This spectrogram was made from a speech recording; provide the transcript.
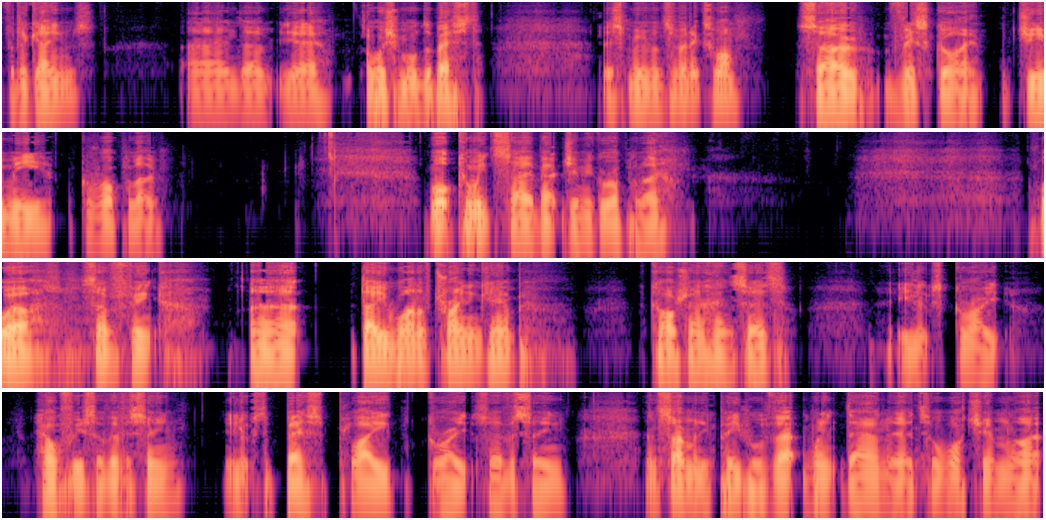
for the games. And um, yeah, I wish him all the best. Let's move on to the next one. So this guy, Jimmy Garoppolo. What can we say about Jimmy Garoppolo? Well, let's have a think. Uh, day one of training camp, Carl Shanahan said he looks great, healthiest I've ever seen. He looks the best, played great I've ever seen. And so many people that went down there to watch him, like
